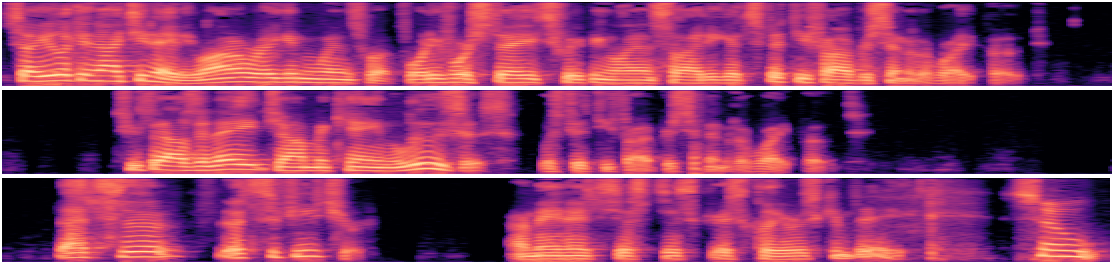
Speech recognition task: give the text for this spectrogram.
So you look at 1980, Ronald Reagan wins what, 44 states, sweeping landslide. He gets 55% of the white vote. 2008, John McCain loses with 55% of the white vote that's the that's the future. I mean, it's just as, as clear as can be. So,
